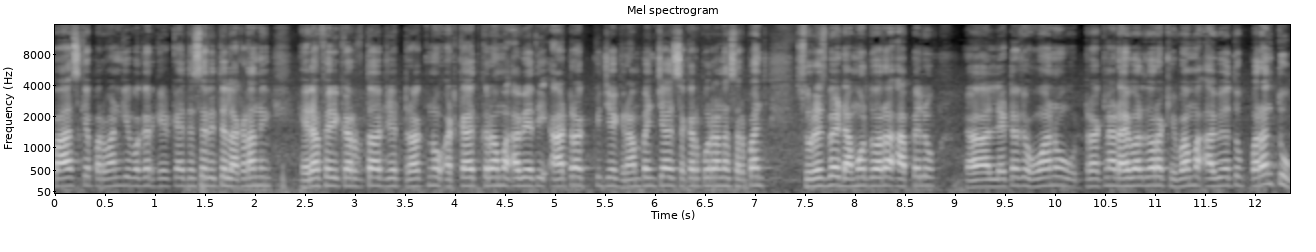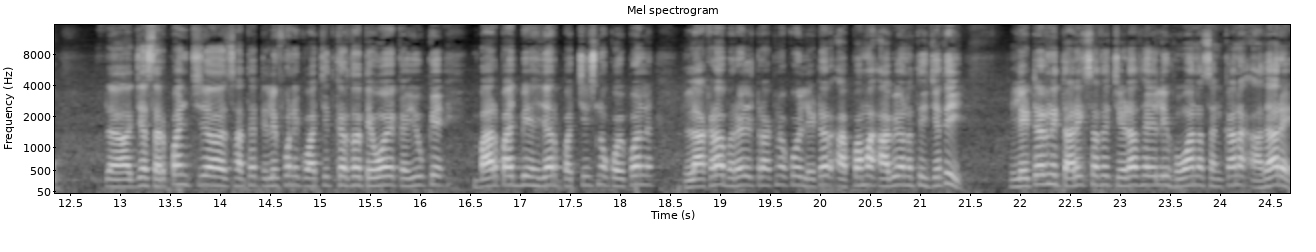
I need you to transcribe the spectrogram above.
પાસ કે પરવાનગી વગર ગેરકાયદેસર રીતે લાકડાની હેરાફેરી કરતા જે ટ્રકનું અટકાયત કરવામાં આવી હતી, આ ટ્રક જે ગ્રામ પંચાયત સકરપુરાના સરપંચ સુરેશભાઈ ડામોર દ્વારા આપેલું લેટર હોવાનું ટ્રકના ડ્રાઈવર દ્વારા કહેવામાં આવ્યું હતું. પરંતુ જે સરપંચ સાથે ટેલિફોનિક વાતચીત કરતા તેઓએ કહ્યું કે બાર પાંચ બે હજાર પચીસનો કોઈપણ લાકડા ભરેલ ટ્રકનો કોઈ લેટર આપવામાં આવ્યો નથી. જેથી લેટરની તારીખ સાથે ચેડા થયેલી હોવાના શંકાના આધારે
